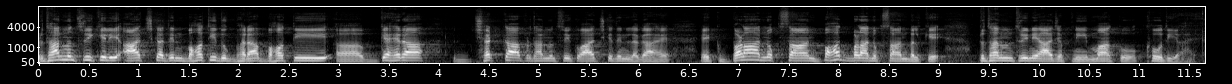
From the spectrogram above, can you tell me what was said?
प्रधानमंत्री के लिए आज का दिन बहुत ही दुख भरा, बहुत ही गहरा झटका प्रधानमंत्री को आज के दिन लगा है। एक बड़ा नुकसान, बहुत बड़ा नुकसान बल्कि प्रधानमंत्री ने आज अपनी माँ को खो दिया है।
